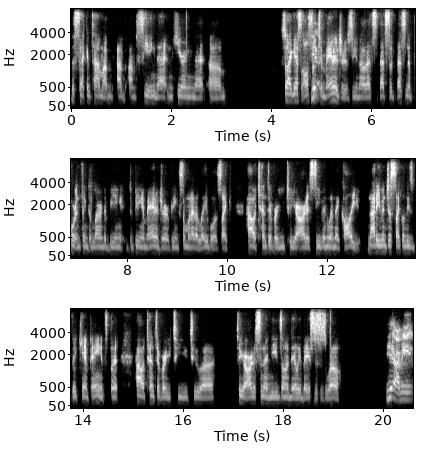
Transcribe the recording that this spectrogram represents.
the second time I'm I'm, I'm seeing that and hearing that. Um, so I guess also yeah. to managers, you know, that's that's a, that's an important thing to learn to being to being a manager or being someone at a label. It's like how attentive are you to your artists even when they call you? Not even just like on these big campaigns, but how attentive are you to you to uh to your artists and their needs on a daily basis as well? Yeah, I mean,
